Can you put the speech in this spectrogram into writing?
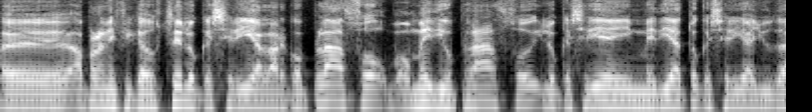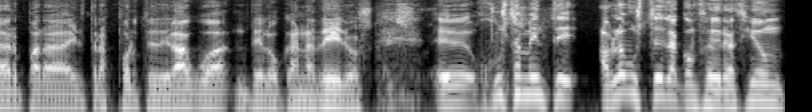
Eh, ha planificado usted lo que sería a largo plazo o medio plazo y lo que sería inmediato, que sería ayudar para el transporte del agua de los ganaderos. Eh, justamente, hablaba usted de la Confederación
